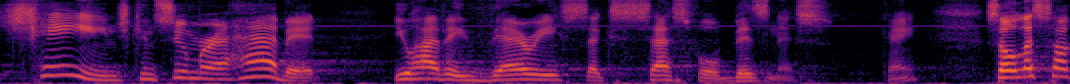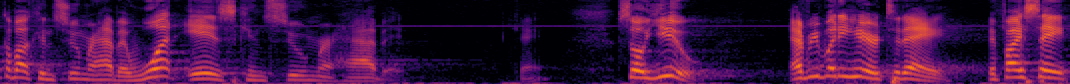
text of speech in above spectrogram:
change consumer habit, you have a very successful business, okay? So let's talk about consumer habit. What is consumer habit? Okay. So you, everybody here today, if I say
